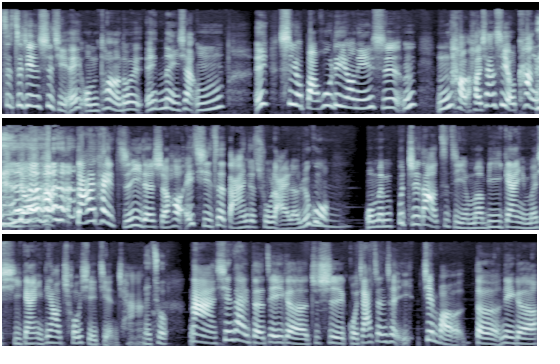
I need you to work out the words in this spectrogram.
这这件事情，哎，我们通常都会哎问一下，嗯，哎是有保护力哦，您是嗯嗯，好好像是有抗体哦。啊、大家开始质疑的时候，哎，其实这答案就出来了。如果我们不知道自己有没有 B 肝，有没有 C 肝，一定要抽血检查。没错。那现在的这个就是国家政策，健保的那个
